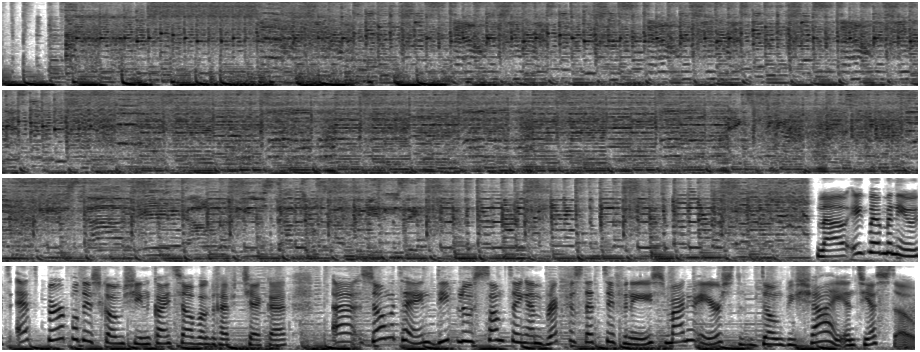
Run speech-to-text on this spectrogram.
benieuwd. At Purple Disco Machine kan je het zelf ook nog even checken. Eh, zometeen Deep Blue Something en Breakfast at Tiffany's. Maar nu eerst Don't Be Shy en Tiesto.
